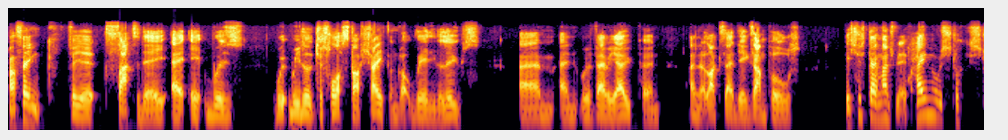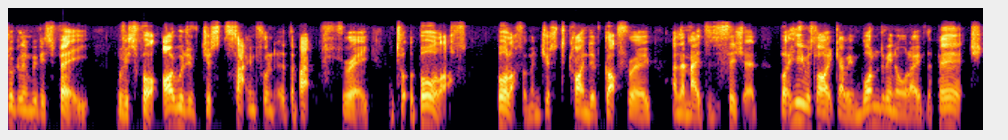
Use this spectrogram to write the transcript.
I think for Saturday uh, it was we, we just lost our shape and got really loose, um, and we're very open. And like I said, the examples, it's just game management. If Hamer was stru- struggling with his feet, with his foot, I would have just sat in front of the back three and took the ball off, ball off him, and just kind of got through and then made the decision. But he was like going wandering all over the pitch,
